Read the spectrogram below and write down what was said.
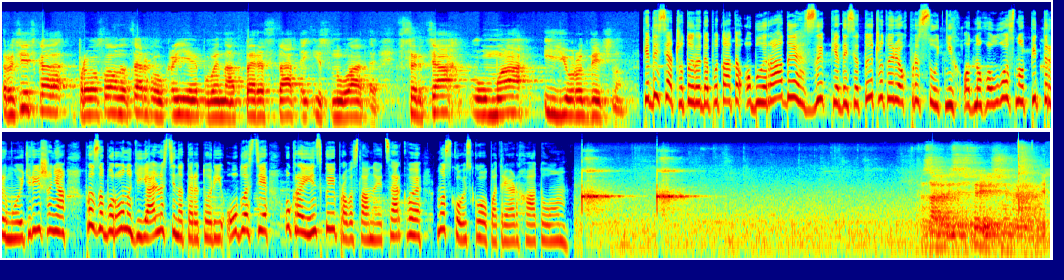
Російська православна церква України повинна перестати існувати в серцях, умах і юридично. 54 депутати облради з 54 присутніх одноголосно підтримують рішення про заборону діяльності на території області Української православної церкви Московського патріархату. За 54 рішення прийнято.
